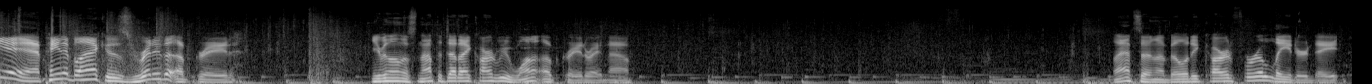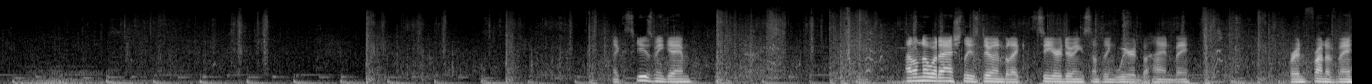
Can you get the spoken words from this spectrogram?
Yeah, Painted Black is ready to upgrade. Even though that's not the Deadeye card we want to upgrade right now. That's an ability card for a later date. Excuse me, game. I don't know what Ashley's doing, but I can see her doing something weird behind me. Or in front of me.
